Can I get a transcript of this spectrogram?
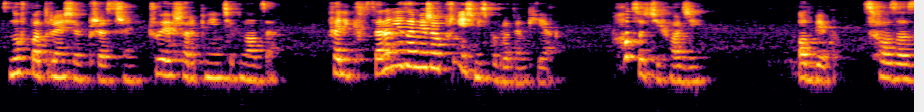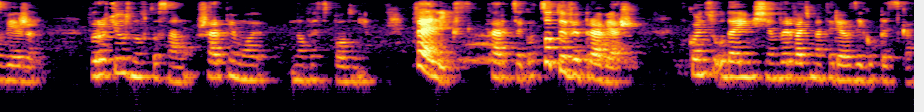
Znów patruję się w przestrzeń. Czuję szarpnięcie w nodze. Felix wcale nie zamierzał przynieść mi z powrotem kija. O co ci chodzi? Odbiegł. Co za zwierzę. Wrócił znów to samo. Szarpie moje nowe spodnie. Felix! Karcę go. Co ty wyprawiasz? W końcu udaje mi się wyrwać materiał z jego pyska.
